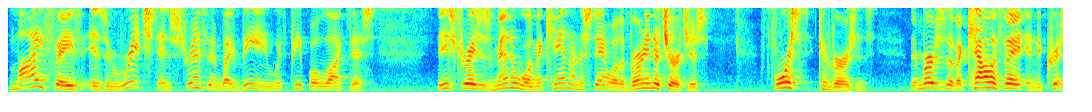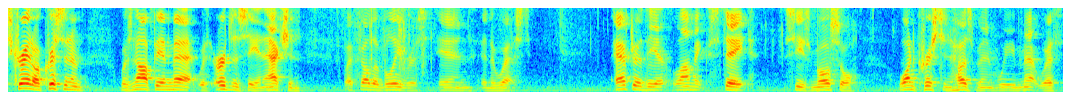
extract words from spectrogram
my faith is enriched and strengthened by being with people like this. These courageous men and women can't understand why the burning of churches, forced conversions, the emergence of a caliphate in the cradle of Christendom was not being met with urgency and action by fellow believers in, in the West. After the Islamic State seized Mosul, one Christian husband we met with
